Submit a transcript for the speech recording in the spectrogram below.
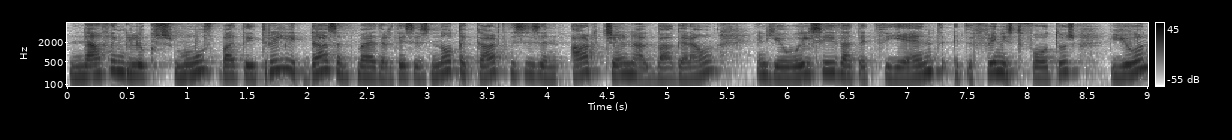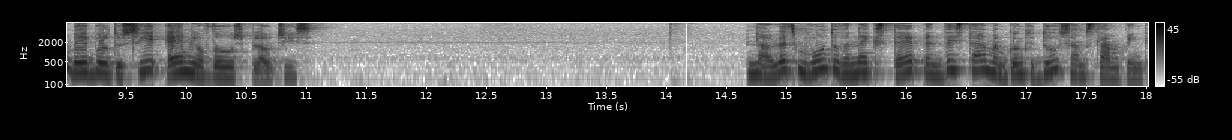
nothing looks smooth, but it really doesn't matter. This is not a card, this is an art journal background. And you will see that at the end, at the finished photos, you won't be able to see any of those splotches. Now let's move on to the next step and this time I'm going to do some stamping.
